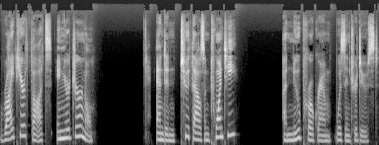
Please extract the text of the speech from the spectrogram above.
Write your thoughts in your journal. And in 2020, a new program was introduced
